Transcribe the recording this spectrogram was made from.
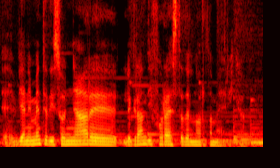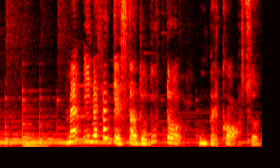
eh, viene in mente di sognare le grandi foreste del Nord America? Beh, in effetti è stato tutto un percorso,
